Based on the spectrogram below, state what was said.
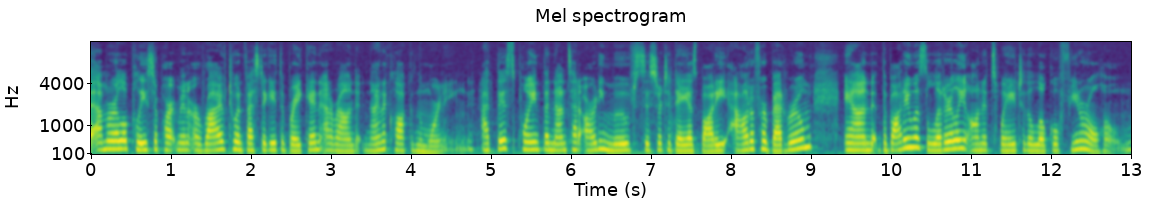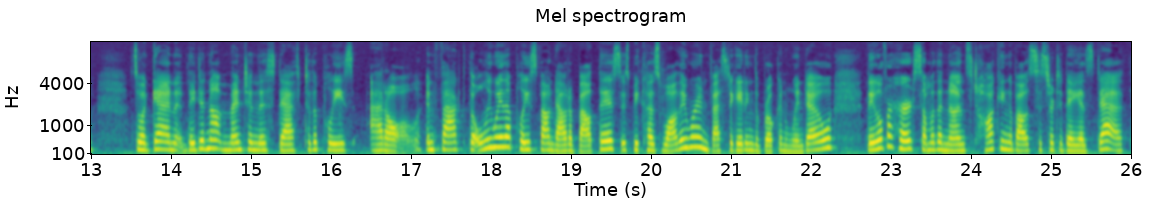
The Amarillo Police Department arrived to investigate the break in at around 9 o'clock in the morning. At this point, the nuns had already moved Sister Tadea's body out of her bedroom, and the body was literally on its way to the local funeral home. So, again, they did not mention this death to the police at all. In fact, the only way that police found out about this is because while they were investigating the broken window, they overheard some of the nuns talking about Sister Tadea's death,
